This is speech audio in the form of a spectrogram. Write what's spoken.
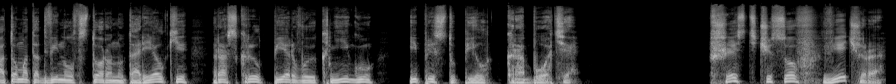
потом отодвинул в сторону тарелки, раскрыл первую книгу и приступил к работе. В шесть часов вечера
